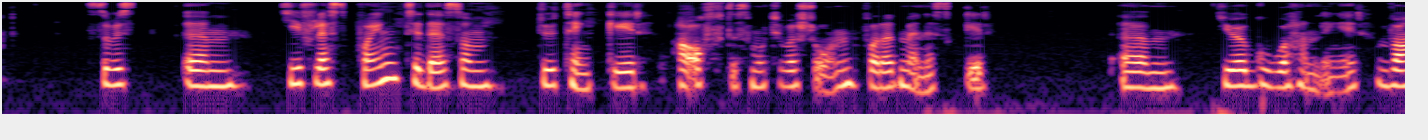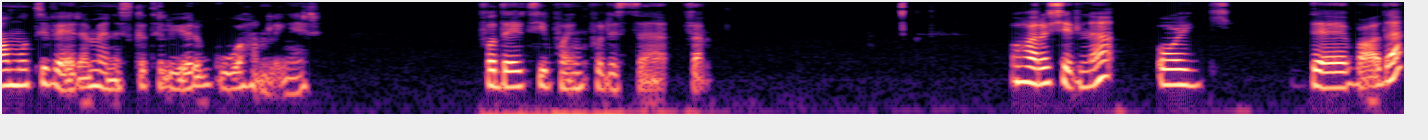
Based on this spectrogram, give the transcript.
Så hvis, um, gi flest poeng til det som du tenker er oftest motivasjonen for at mennesker um, gjør gode handlinger. Hva motiverer mennesker til å gjøre gode handlinger? Fordel ti poeng på disse fem. Og her er kildene, og det var det.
